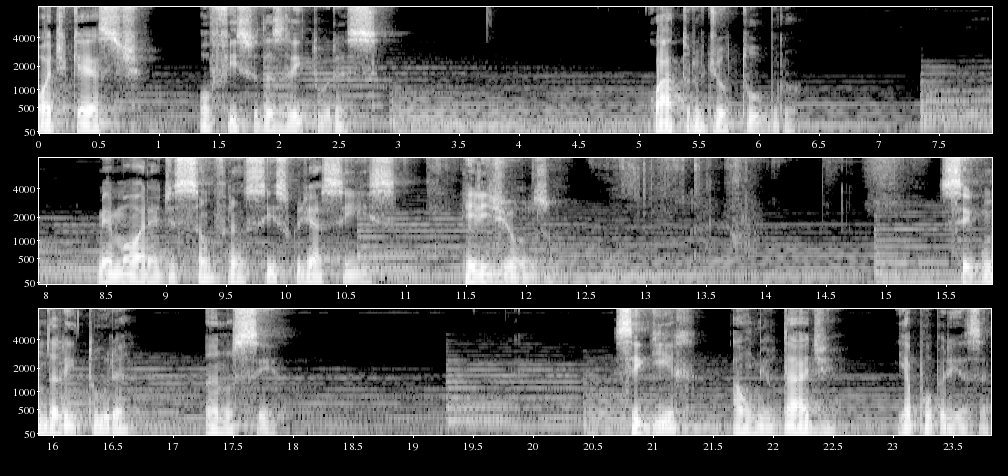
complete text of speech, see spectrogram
Podcast Ofício das Leituras 4 de outubro Memória de São Francisco de Assis, religioso. Segunda leitura, ano C. Seguir a humildade e a pobreza.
